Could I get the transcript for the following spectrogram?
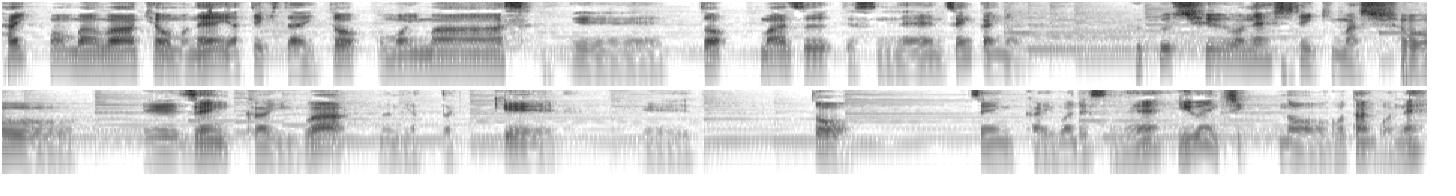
はい、こんばんは。今日もね、やっていきたいと思います。えーっと、まずですね、前回の復習をね、していきましょう。えー前回は何やったっけ？えーっと、前回はですね、遊園地の5単語をね、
